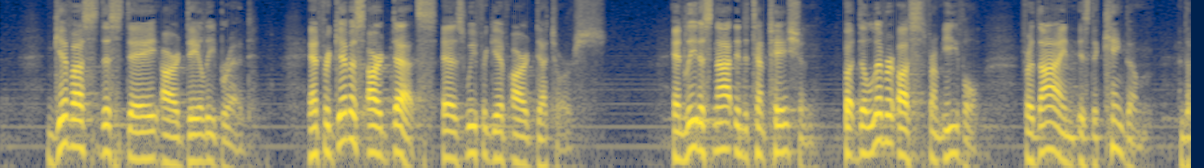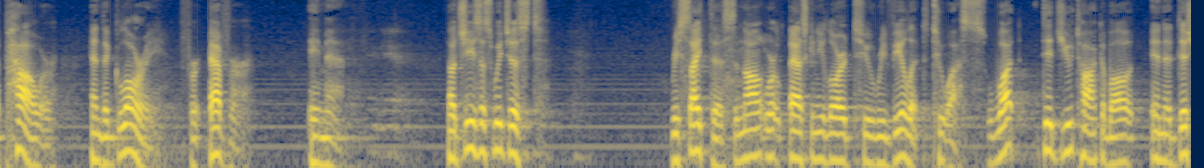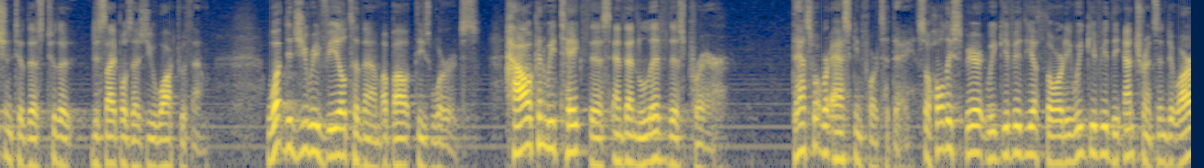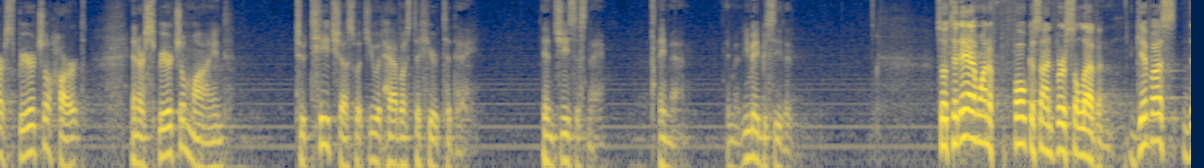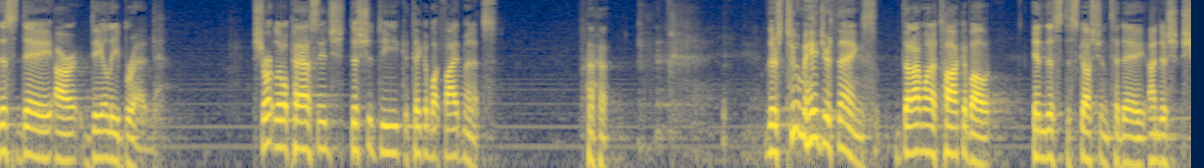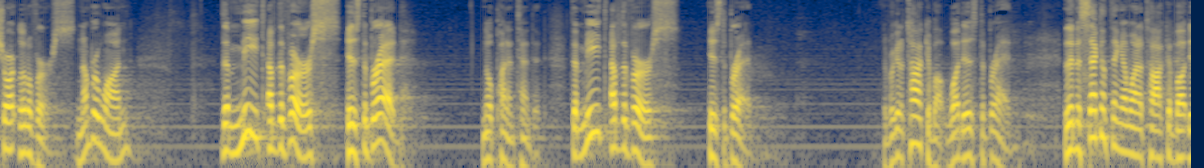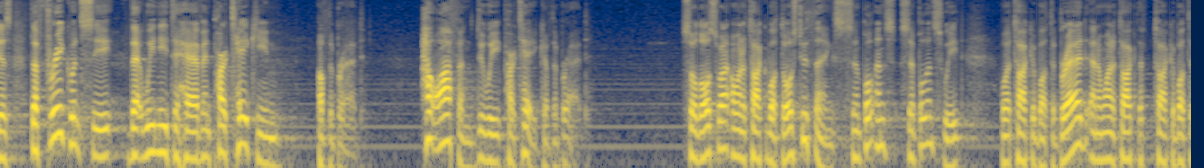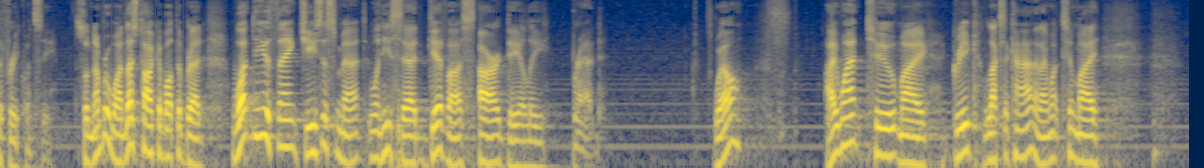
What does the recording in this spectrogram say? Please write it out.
Give us this day our daily bread, and forgive us our debts as we forgive our debtors. And lead us not into temptation, but deliver us from evil. For thine is the kingdom, and the power, and the glory forever. Amen. Now, Jesus, we just recite this, and now we're asking you, Lord, to reveal it to us. What did you talk about in addition to this to the disciples as you walked with them? What did you reveal to them about these words? How can we take this and then live this prayer? That's what we're asking for today. So, Holy Spirit, we give you the authority, we give you the entrance into our spiritual heart and our spiritual mind to teach us what you would have us to hear today. In Jesus' name, amen. Amen. You may be seated. So today I want to focus on verse 11. Give us this day our daily bread. Short little passage. This should take about five minutes. There's two major things that I want to talk about in this discussion today on this short little verse. Number one, the meat of the verse is the bread. No pun intended. The meat of the verse is the bread. And we're going to talk about what is the bread. And then the second thing I want to talk about is the frequency that we need to have in partaking of the bread. How often do we partake of the bread? So those I want to talk about those two things, simple and simple and sweet. I want to talk about the bread and I want to talk, the, talk about the frequency. So, number one, let's talk about the bread. What do you think Jesus meant when he said, Give us our daily bread? Well, I went to my Greek lexicon and I went to my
